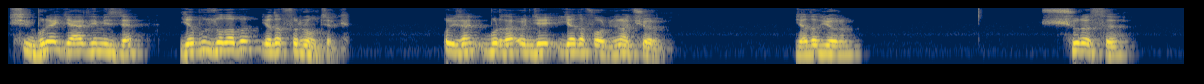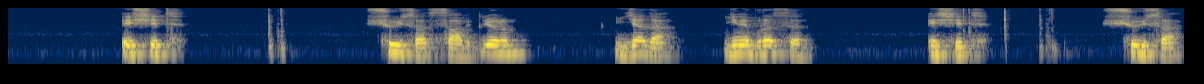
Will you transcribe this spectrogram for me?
Şimdi buraya geldiğimizde ya buzdolabı ya da fırın olacak. O yüzden burada önce ya da formülünü açıyorum. Ya da diyorum şurası eşit şuysa sabitliyorum. Ya da yine burası eşit şuysa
